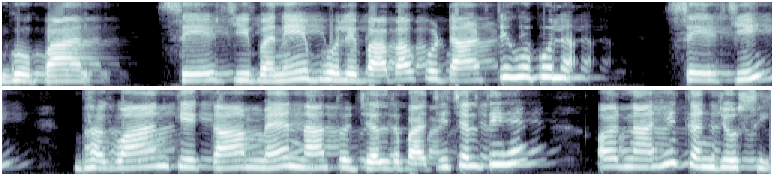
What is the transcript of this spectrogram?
गोपाल सेठ जी बने भोले बाबा को डांटते हुए बोला सेठ जी भगवान के काम में ना तो जल्दबाजी चलती है और ना ही कंजूसी।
